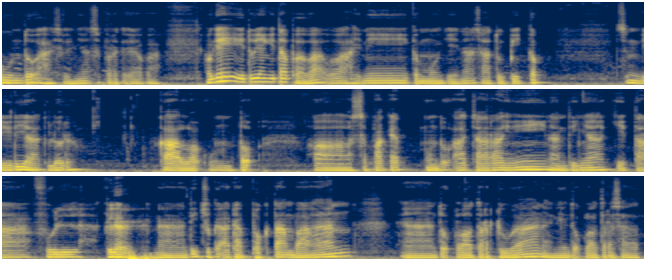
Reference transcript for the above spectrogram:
untuk hasilnya seperti apa. Oke itu yang kita bawa. Wah ini kemungkinan satu pickup sendiri ya dulur kalau untuk uh, sepaket untuk acara ini nantinya kita full glare nah nanti juga ada box tambahan. Nah untuk kloter 2 nah ini untuk kloter 1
